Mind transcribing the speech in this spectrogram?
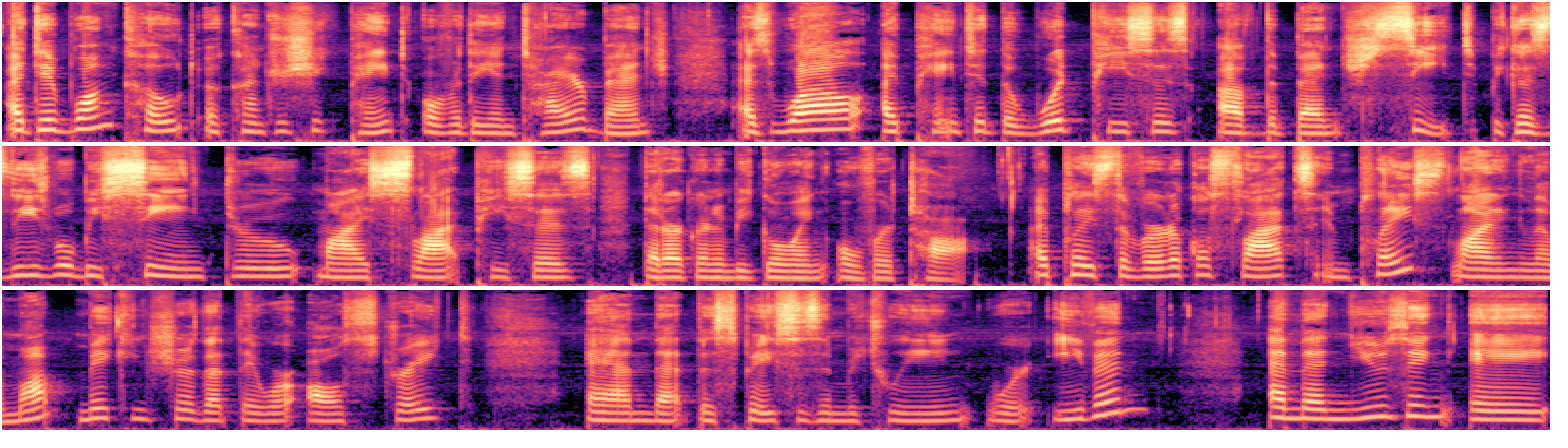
I did one coat of Country Chic paint over the entire bench as well I painted the wood pieces of the bench seat because these will be seen through my slat pieces that are going to be going over top. I placed the vertical slats in place, lining them up, making sure that they were all straight and that the spaces in between were even. And then using a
